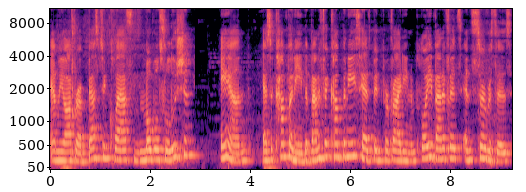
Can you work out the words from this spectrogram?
and we offer a best in class mobile solution. And as a company, the benefit companies has been providing employee benefits and services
